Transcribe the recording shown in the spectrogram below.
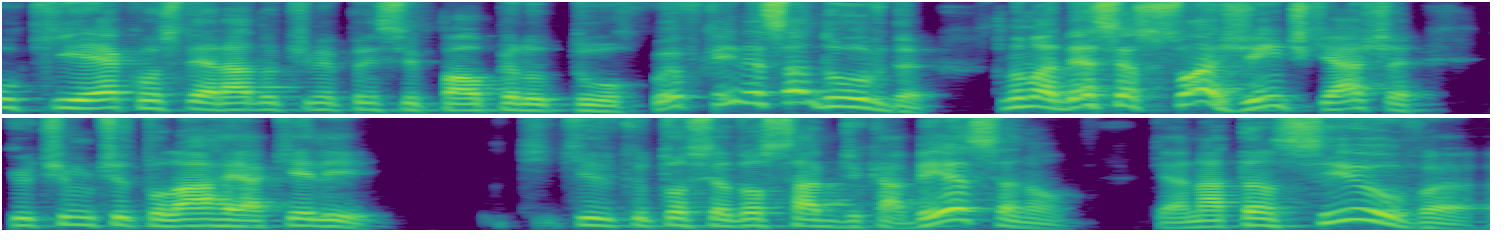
o que é considerado o time principal pelo Turco. Eu fiquei nessa dúvida. Numa dessas é só a gente que acha que o time titular é aquele que, que, que o torcedor sabe de cabeça, não? Que é Nathan Silva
